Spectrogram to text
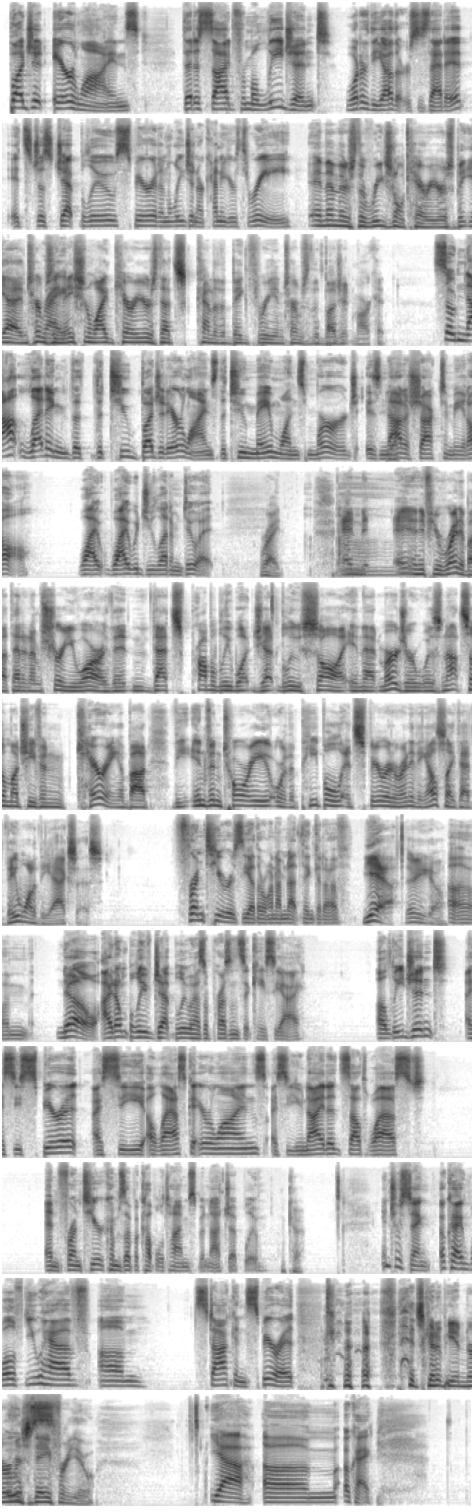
budget airlines that, aside from Allegiant, what are the others? Is that it? It's just JetBlue, Spirit, and Allegiant are kind of your three. And then there's the regional carriers. But yeah, in terms Right. of nationwide carriers, that's kind of the big three in terms of the budget market. So not letting the the two budget airlines, the two main ones merge is not a shock to me at all. Why why would you let them do it? Right. And Um, and if you're right about that, and I'm sure you are, that that's probably what JetBlue saw in that merger was not so much even caring about the inventory or the people at Spirit or anything else like that. They wanted the access. Frontier is the other one I'm not thinking of. Yeah, there you go. Um, no, I don't believe JetBlue has a presence at KCI. Allegiant, I see Spirit, I see Alaska Airlines, I see United, Southwest, and Frontier comes up a couple of times, but not JetBlue. Okay. Interesting. Okay, well, if you have um, stock in Spirit, it's going to be a nervous Oops. day for you. yeah. Um, okay.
